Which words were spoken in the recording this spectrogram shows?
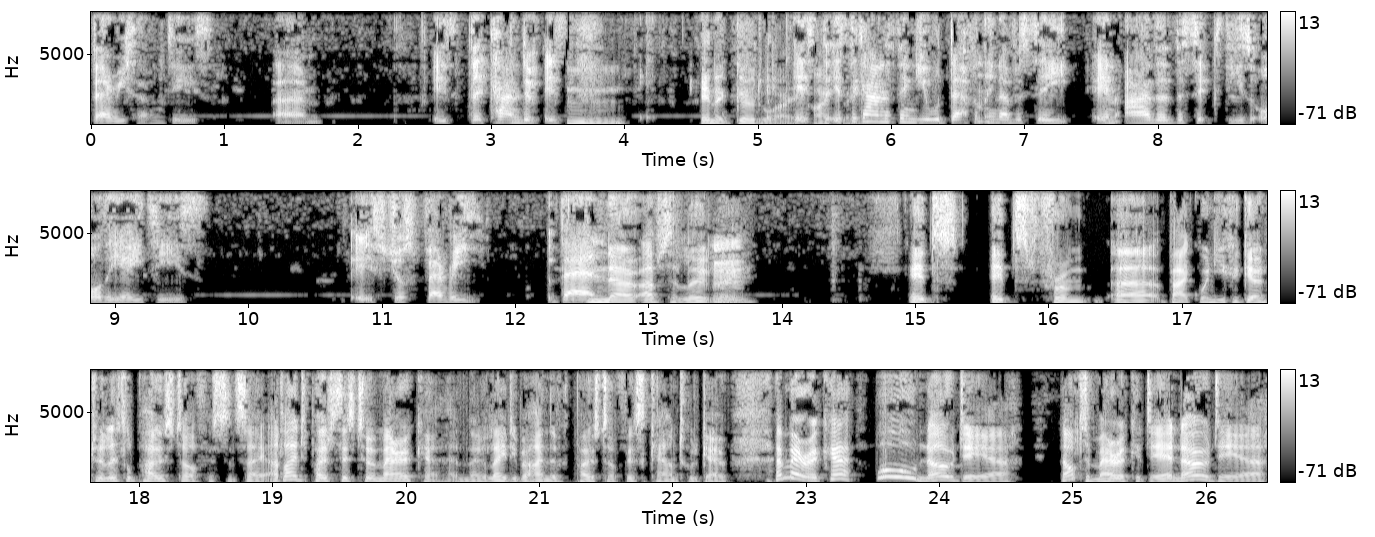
very seventies. Um, it's the kind of it's mm. in a good way. It's, it's the kind of thing you would definitely never see in either the sixties or the eighties. It's just very then. No, absolutely. Mm. It's it's from uh, back when you could go into a little post office and say, "I'd like to post this to America," and the lady behind the post office counter would go, "America? Oh no, dear, not America, dear. No, dear,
